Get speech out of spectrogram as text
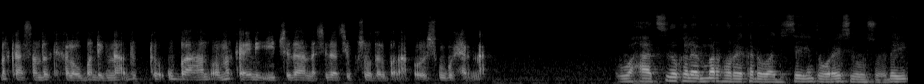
markaasaan dadka kale u bandhignaa dadka u baahan oo markaa inay iibsadaanna sidaasay ku soo dalbadaan oo iskugu xirnaa waxaad sidoo kale mar hore ka dhawaajisay inta waraysiga uu socday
